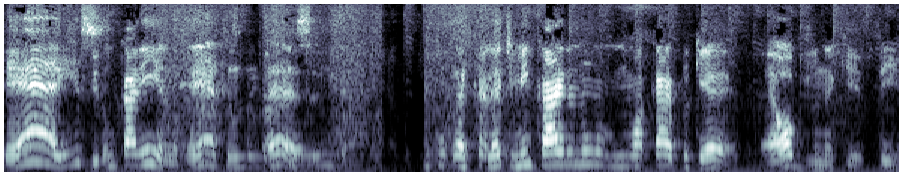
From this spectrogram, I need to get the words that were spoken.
É, isso. virou um carinha. Né? É, tem uns negócios É. assim. Tipo, A FKNet me encarna num- numa cara, porque é, é óbvio, né, que assim,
